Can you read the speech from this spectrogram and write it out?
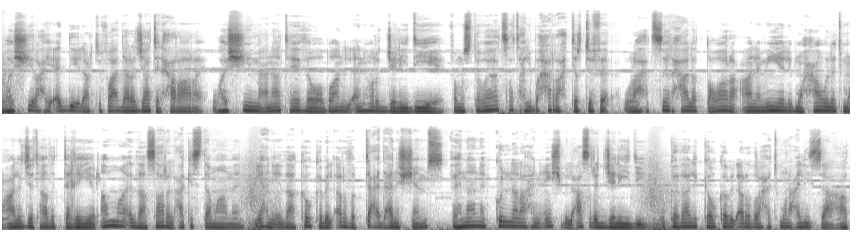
وهالشي راح يؤدي إلى ارتفاع درجات الحرارة. وهالشي معناته ذوبان الأنهر الجليدية فمستويات سطح البحر راح ترتفع وراح تصير حالة طوارئ عالمية لمحاولة معالجة هذا التغيير. أما إذا صار العكس تماما يعني إذا كوكب الأرض ابتعد عن الشمس فهنا كلنا راح نعيش بالعصر الجليدي وكذلك كوكب الأرض راح تمر عليه ساعات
